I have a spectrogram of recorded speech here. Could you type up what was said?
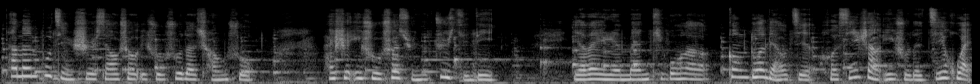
他们不仅是销售艺术书的场所，还是艺术社群的聚集地，也为人们提供了更多了解和欣赏艺术的机会。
